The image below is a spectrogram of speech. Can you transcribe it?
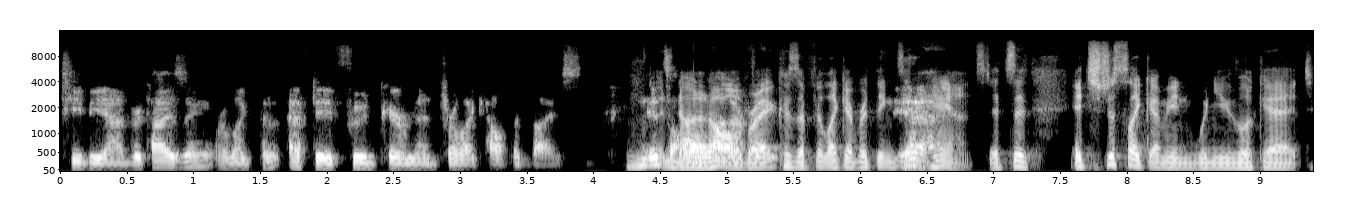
TV advertising or like the FDA food pyramid for like health advice. It's not at all, right? Because I feel like everything's yeah. enhanced. It's a, it's just like I mean, when you look at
